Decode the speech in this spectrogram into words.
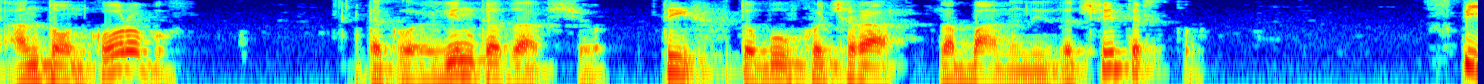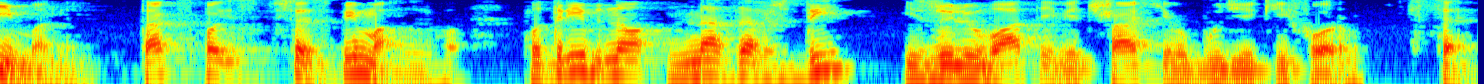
Антон Коробов. Так він казав, що тих, хто був хоч раз забанений за читерство, спійманий. Так, все, спіймали його. Потрібно назавжди ізолювати від шахів у будь-якій формі. Все.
